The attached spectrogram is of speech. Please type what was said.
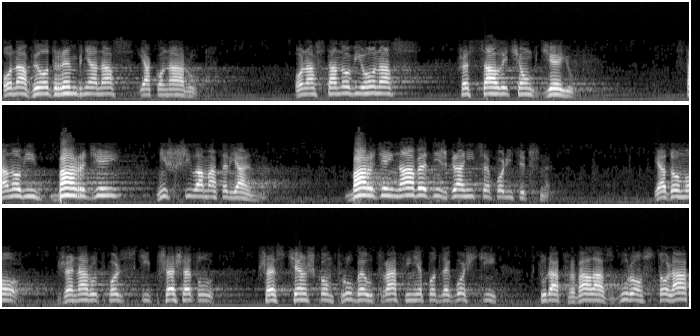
Ona wyodrębnia nas jako naród. Ona stanowi o nas przez cały ciąg dziejów. Stanowi bardziej niż siła materialna, bardziej nawet niż granice polityczne. Wiadomo, że naród polski przeszedł przez ciężką próbę utraty niepodległości, która trwała z górą sto lat,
